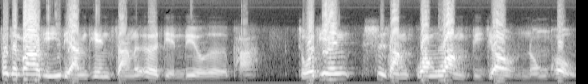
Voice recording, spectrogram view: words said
费城半导体两天涨了二点六二趴。昨天市场观望比较浓厚，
